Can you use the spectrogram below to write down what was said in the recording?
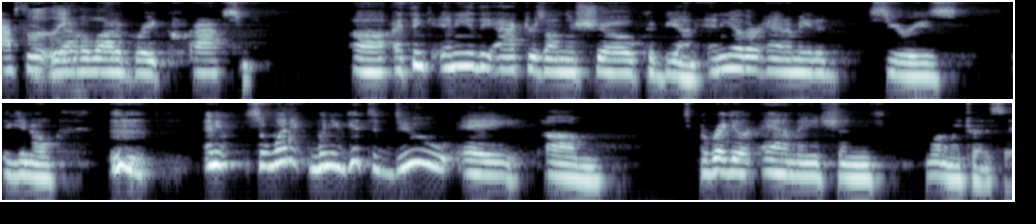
Absolutely. We have a lot of great craftsmen. Uh, I think any of the actors on this show could be on any other animated series. You know, anyway. So when when you get to do a um, a regular animation, what am I trying to say?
